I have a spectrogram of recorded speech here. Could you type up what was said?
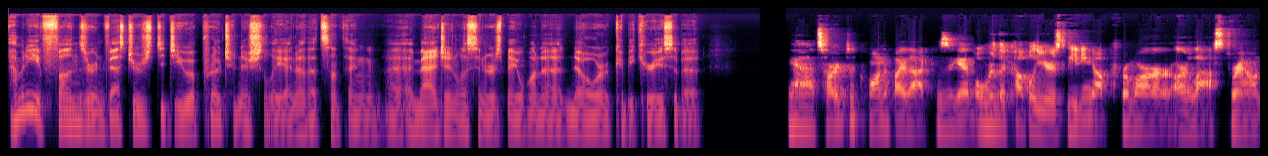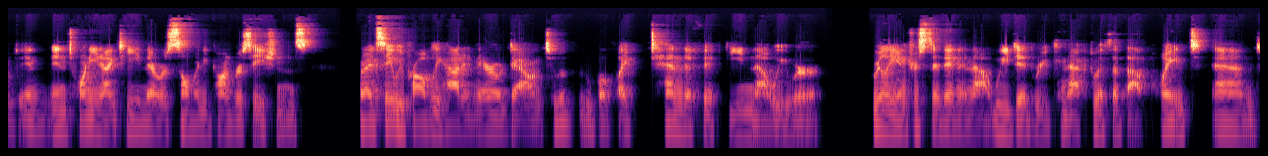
How many funds or investors did you approach initially? I know that's something I imagine listeners may want to know or could be curious about. Yeah, it's hard to quantify that because again, over the couple years leading up from our our last round in in 2019, there was so many conversations. But I'd say we probably had it narrowed down to a group of like 10 to 15 that we were really interested in and that we did reconnect with at that point and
